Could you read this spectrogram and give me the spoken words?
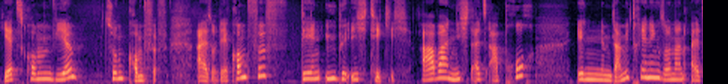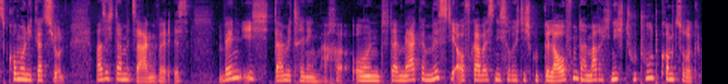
jetzt kommen wir zum Kompfiff. Also der Kompfiff, den übe ich täglich, aber nicht als Abbruch in einem Dummy-Training, sondern als Kommunikation. Was ich damit sagen will, ist, wenn ich Dummy-Training mache und dann merke, Mist, die Aufgabe ist nicht so richtig gut gelaufen, dann mache ich nicht tut, tut, komm zurück.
